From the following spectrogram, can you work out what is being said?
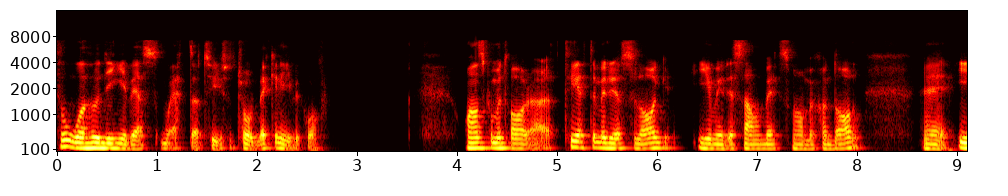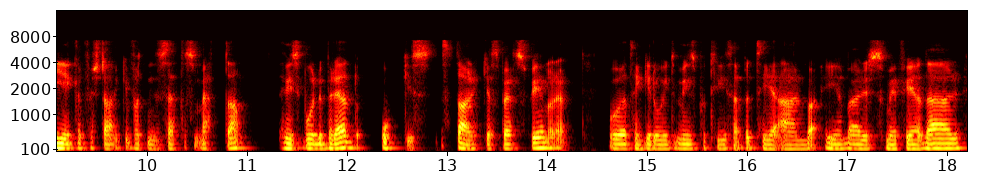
Tvåa Huddinge IBS och etta Tyresö Trollbäcken IBK. Och hans kommentar är att TT med deras lag i och med det samarbete som har med Sköndal eh, egentligen förstärker för att inte sätta som etta. Det finns både bredd och starka spetsspelare. Och jag tänker då inte minst på till exempel T. Enberg som är fel där.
